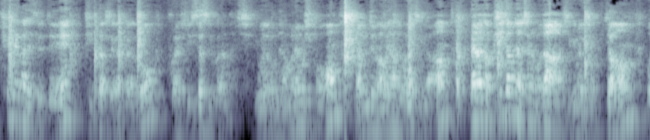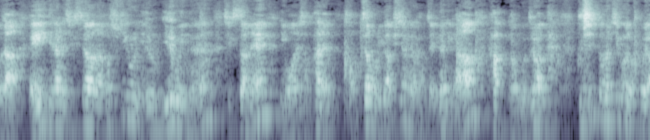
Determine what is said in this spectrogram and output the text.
최대가 됐을 때 P값을 갖다가도 구할 수 있었을 거란 말이지. 이거 여러분들 한번 해보시고 자 문제 마무리하도록 하겠습니다. 따라서 P점 자체는 뭐다? 지금 여기 접점 뭐다? AD라는 직선하고 수직으로 이루, 이루고 있는 직선의 이 원에 접하는 접점으로 우리가 P점이라고 잡자 이런 얘기야. 각 연구 들어갑니다. 90도로 찍어줬고요.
